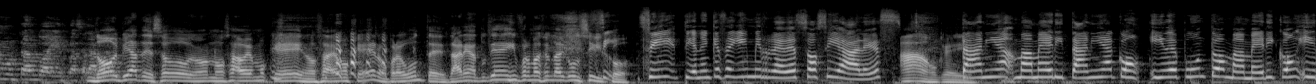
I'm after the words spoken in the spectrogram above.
están montando ahí en Plaza La No, Paz? olvídate, eso no, no sabemos qué es, no sabemos qué es, no preguntes. Tania, ¿tú tienes información de algún Sí, circo? sí, tienen que seguir mis redes sociales. Ah, ok. Tania Mameri, Tania con I de punto, Mameri con Y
